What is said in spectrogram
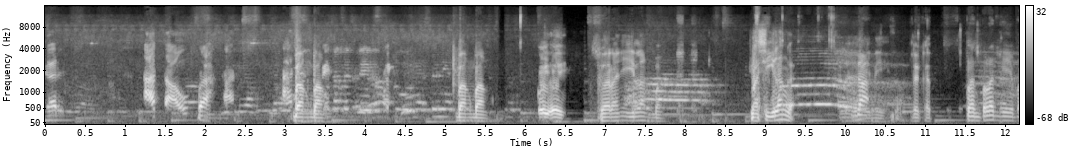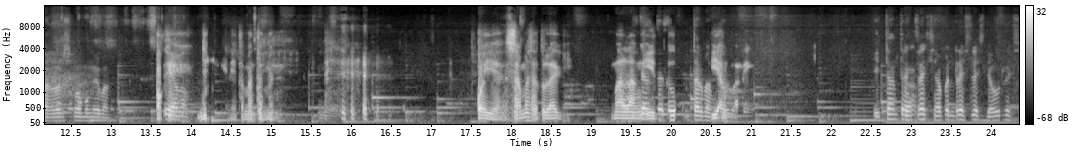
garis atau bahkan Bang, bang. bang bang. Oi oi. Suaranya hilang bang. Masih hilang nggak? Nah, ini dekat. Pelan pelan kayaknya bang. Harus ngomongnya bang. Oke Iya, Bang. jadi gini teman-teman. Oh iya sama satu lagi. Malang Bentar, itu ntar bang. yang paling itu yang track track siapa Dres Dres jauh Dres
